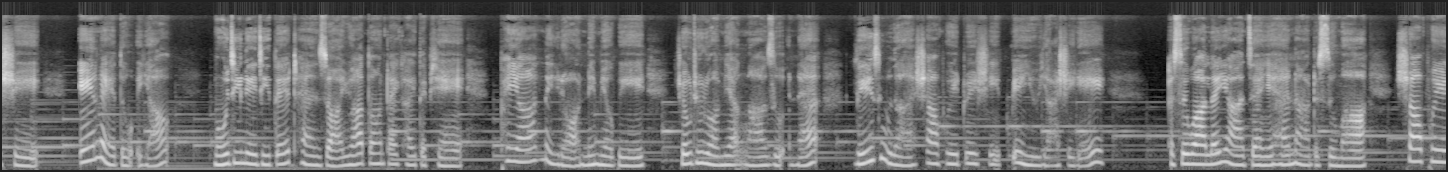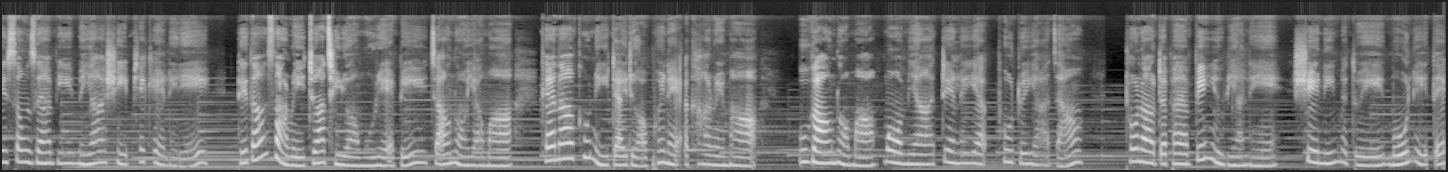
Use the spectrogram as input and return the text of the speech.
အရှိအင်းလေတို့အရောက်မိုးကြီးလေးကြီးတဲထန်စွာရွာသွန်းတိုက်ခိုက်သဖြင့် ဖျားနေတော်နင်းမြုပ်ပြီးရုပ်ထုတော်မြတ်ငါးစုအနက်လေးစုသာရှာဖွေတွေ့ရှိပြင်ယူရရှိတယ်။အစိုးရလက်ရာကျန်ယဟန္တာတစုမှာရှာဖွေစုံစမ်းပြီးမရရှိဖြစ်ခဲ့လေတယ်။ဒေသစာရီကြွချီတော်မူတဲ့အပြီးကျောင်းတော်ရောက်မှာကန္နာကုနီတိုက်တော်ဖွင့်တဲ့အခါတွင်မှဦးကောင်းတော်မှာမှော်များတင်လျက်ဖူးတွေ့ရကြောင်းထို့နောက်တဖန်ပြင်းယူပြန်လျင်ရှေနီးမသွေမိုးလေတဲ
